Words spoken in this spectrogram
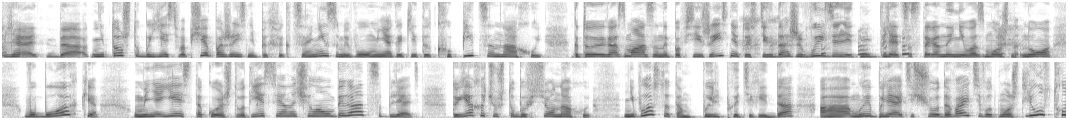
Блядь, да. Не то, чтобы есть вообще по жизни перфекционизм, его у меня какие-то крупицы нахуй, которые размазаны по всей жизни, то есть их даже выделить, блядь, со стороны невозможно. Но в уборке у меня есть такое, что вот если я начала убираться, блядь, то я хочу, чтобы все нахуй. Не просто там пыль протереть, да, а мы, блядь, еще давайте вот, может, люстру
